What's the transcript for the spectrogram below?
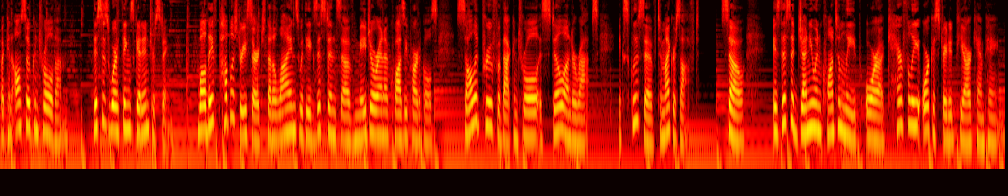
but can also control them. This is where things get interesting. While they've published research that aligns with the existence of Majorana quasi-particles, solid proof of that control is still under wraps, exclusive to Microsoft. So, is this a genuine quantum leap or a carefully orchestrated PR campaign?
